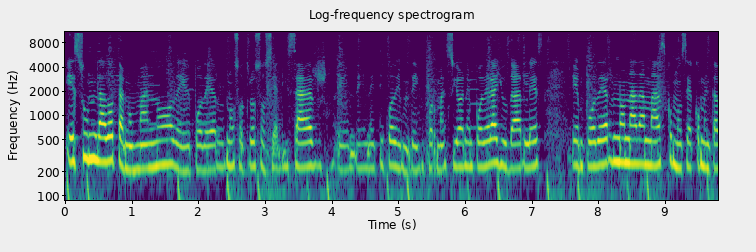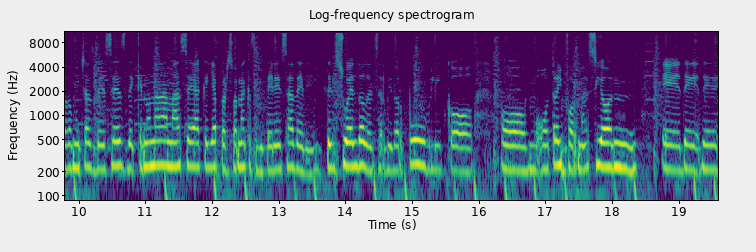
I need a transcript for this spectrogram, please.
es un lado tan humano de poder nosotros socializar en, el tipo de, información, en poder ayudarles, en poder no nada más, como se ha comentado muchas veces, de que no nada más sea aquella persona que se interesa del, sueldo del servidor público o otra información eh, de,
